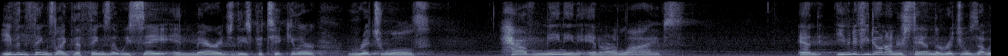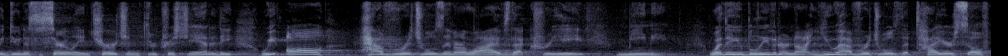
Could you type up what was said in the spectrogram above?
Even things like the things that we say in marriage, these particular rituals have meaning in our lives. And even if you don't understand the rituals that we do necessarily in church and through Christianity, we all have rituals in our lives that create meaning. Whether you believe it or not, you have rituals that tie yourself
